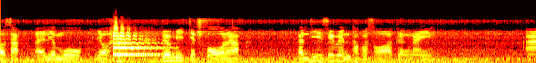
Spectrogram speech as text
รศัพท์ไอเรียมโมเรียวเรียวมีเจ็ดโฟนะครับ กันที่เซเว่นทกสเกืองใน อ่า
